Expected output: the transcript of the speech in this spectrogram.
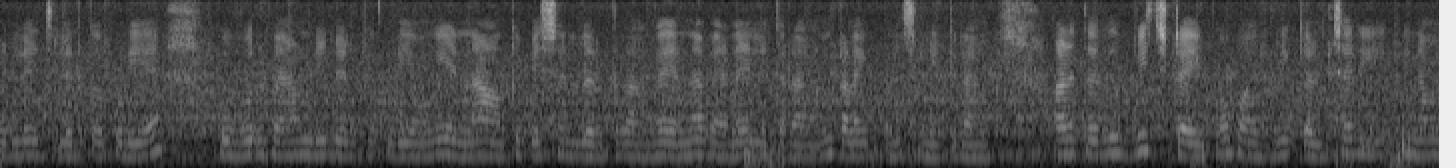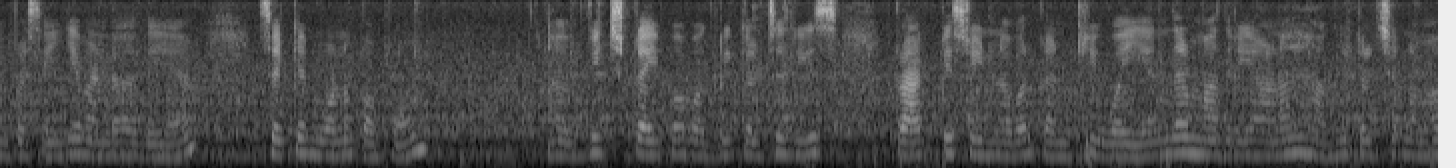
வில்லேஜில் இருக்கக்கூடிய ஒவ்வொரு ஃபேமிலியில் இருக்கக்கூடியவங்க என்ன ஆக்குபேஷனில் இருக்கிறாங்க என்ன வேலையில் இருக்கிறாங்கன்னு கலெக்ட் பண்ண சொல்லிக்கிறாங்க. அடுத்தது விச் டைப் ஆஃப் அக்ரிகல்ச்சர் நம்ம இப்போ செய்ய வேண்டாதைய செகண்ட் ஒன்று பார்ப்போம். Which type of agriculture is practice in our country why எந்த மாதிரியான அக்ரிகல்ச்சர் நம்ம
